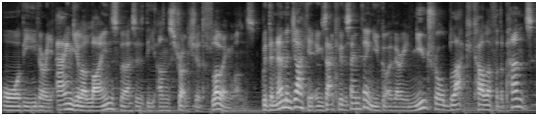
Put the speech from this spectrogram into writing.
or the very angular lines versus the unstructured flowing ones. With the Nemen jacket, exactly the same thing. You've got a very neutral black colour for the pants,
